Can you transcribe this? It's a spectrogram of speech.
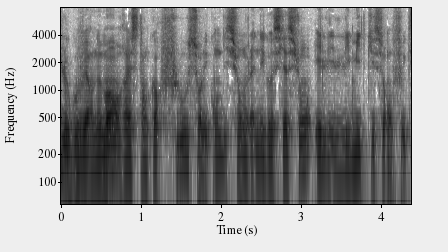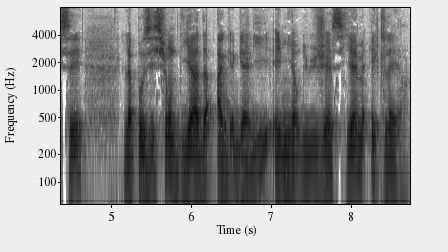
le gouvernement reste encore flou sur les conditions de la négociation et les limites qui seront fixées, la position d'Iyad Ag-Ghali, émir du GSIM, est claire.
